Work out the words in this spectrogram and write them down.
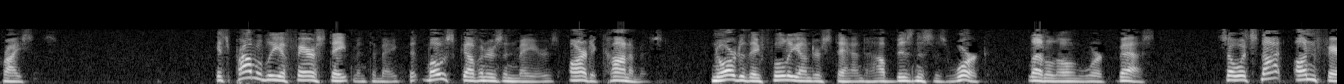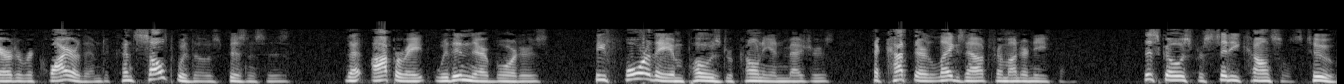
crisis. It's probably a fair statement to make that most governors and mayors aren't economists, nor do they fully understand how businesses work, let alone work best. So it's not unfair to require them to consult with those businesses that operate within their borders before they impose draconian measures to cut their legs out from underneath them. This goes for city councils, too.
